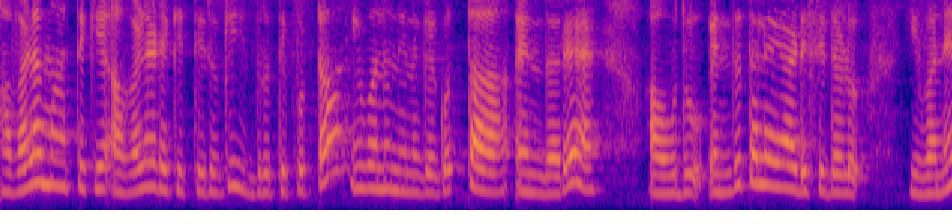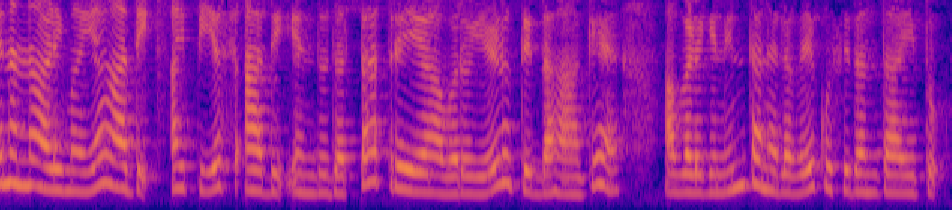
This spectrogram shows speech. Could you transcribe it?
ಅವಳ ಮಾತಿಗೆ ಅವಳೆಡೆಗೆ ತಿರುಗಿ, ಧೃತಿಪುಟ್ಟ, ಇವನು ನಿನಗೆ ಗೊತ್ತಾ? ಎಂದರೆ, ಹೌದು ಎಂದು ತಲೆಯಾಡಿಸಿದಳು. ಇವನೇ ನನ್ನ ಅಳಿಮಯ್ಯ ಆದಿ, ಐ ಪಿ ಎಸ್ ಆದಿ ಎಂದು ದತ್ತಾತ್ರೇಯ ಅವರು ಹೇಳುತ್ತಿದ್ದ ಹಾಗೆ ಅವಳಿಗೆ ನಿಂತ ನೆಲವೇ ಕುಸಿದಂತಾಯಿತು.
